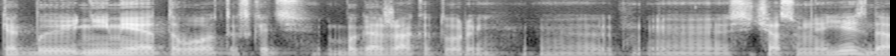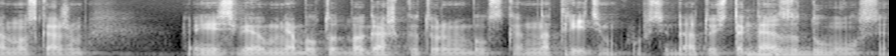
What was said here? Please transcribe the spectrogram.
как бы не имея того, так сказать, багажа, который э, э, сейчас у меня есть, да, но, скажем, если бы у меня был тот багаж, который у меня был, скажем, на третьем курсе, да, то есть тогда mm-hmm. я задумался,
